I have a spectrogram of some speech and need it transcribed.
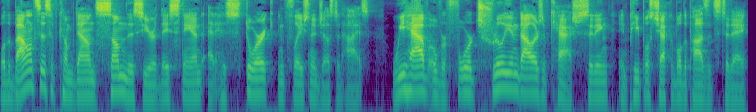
While the balances have come down some this year, they stand at historic inflation adjusted highs. We have over $4 trillion of cash sitting in people's checkable deposits today.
